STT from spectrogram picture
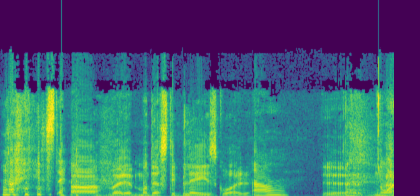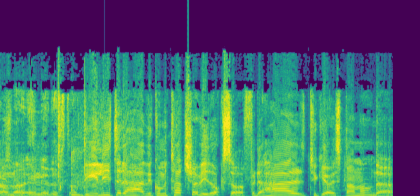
Just det. Ja, vad är det? Modesty Blaze går. Ja. Uh, I don't know any of this stuff. Det är lite det här vi kommer toucha vid också. För det här tycker jag är spännande.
